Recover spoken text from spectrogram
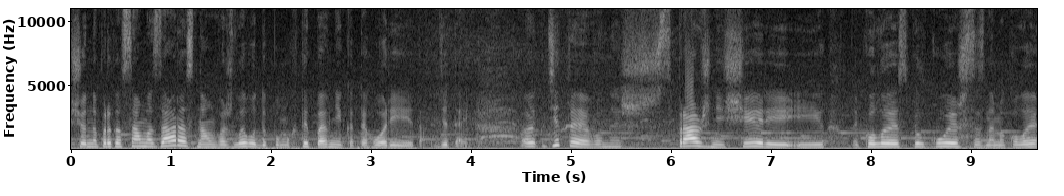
що, наприклад, саме зараз нам важливо допомогти певній категорії там дітей. Е, Діти, вони ж справжні, щирі, і коли спілкуєшся з ними, коли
